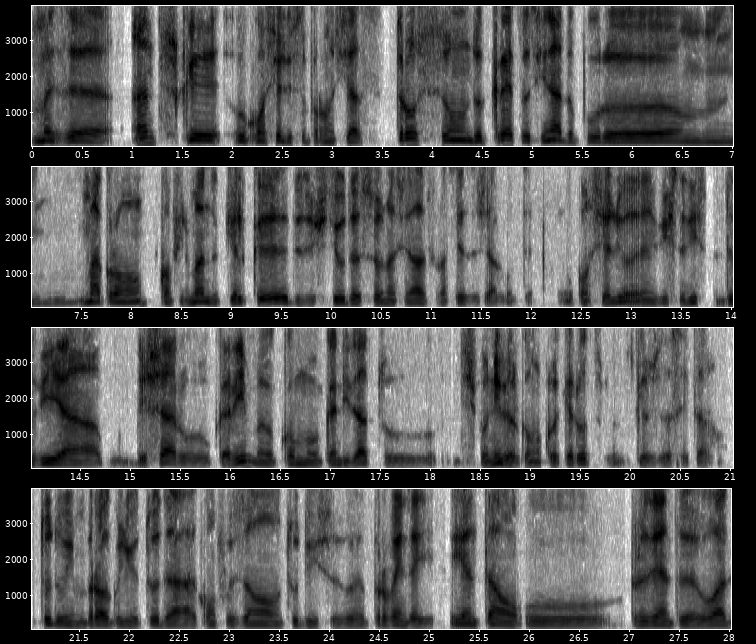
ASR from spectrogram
Mas uh, antes que o Conselho se pronunciasse, trouxe um decreto assinado por uh, Macron, confirmando que ele que desistiu da sua nacionalidade francesa já há algum tempo. O Conselho, em vista disso, devia deixar o Karim como candidato disponível, como qualquer outro que eles aceitaram. Todo o imbróglio, toda a confusão, tudo isso provém daí. E então o presidente Ouad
